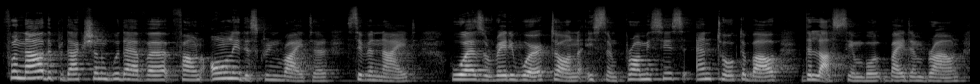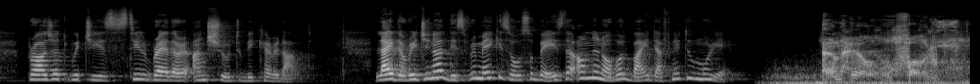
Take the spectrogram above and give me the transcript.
For now, the production would have uh, found only the screenwriter, Stephen Knight, who has already worked on Eastern Promises and talked about The Lost Symbol by Dan Brown, project which is still rather unsure to be carried out. Like the original, this remake is also based on the novel by Daphne du Maurier. And hell followed me.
